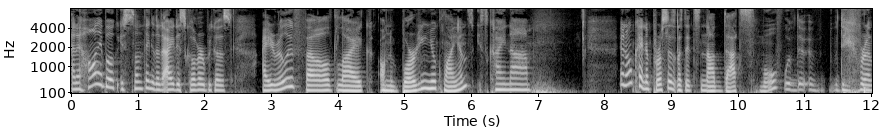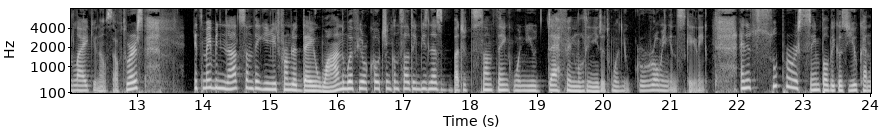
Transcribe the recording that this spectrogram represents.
And a Honeybook is something that I discovered because I really felt like onboarding new clients is kind of you know kind of process that it's not that smooth with the different like you know softwares. It's maybe not something you need from the day one with your coaching consulting business but it's something when you definitely need it when you're growing and scaling. And it's super simple because you can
